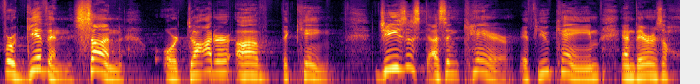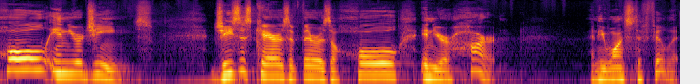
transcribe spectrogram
forgiven, son or daughter of the king. Jesus doesn't care if you came and there is a hole in your jeans. Jesus cares if there is a hole in your heart and he wants to fill it.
